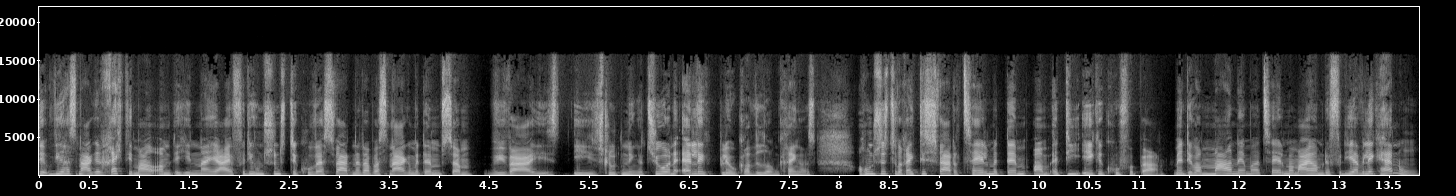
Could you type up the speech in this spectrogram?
det, vi har snakket rigtig meget om det, hende og jeg, fordi hun synes, det kunne være svært netop at snakke med dem, som vi var i, i slutningen af 20'erne. Alle blev gravide omkring os. Og hun synes, det var rigtig svært at tale med dem om, at de ikke kunne få børn. Men det var meget nemmere at tale med mig om det, fordi jeg ville ikke have nogen.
